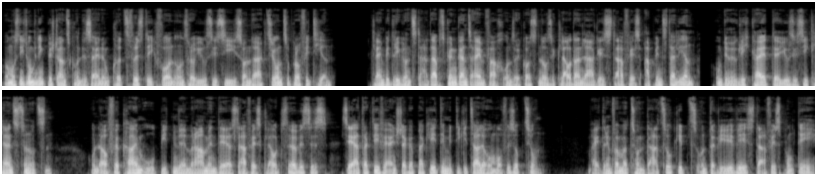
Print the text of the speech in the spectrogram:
man muss nicht unbedingt Bestandskunde sein, um kurzfristig von unserer UCC-Sonderaktion zu profitieren. Kleinbetriebe und Startups können ganz einfach unsere kostenlose Cloud-Anlage Starface abinstallieren, um die Möglichkeit der UCC-Clients zu nutzen. Und auch für KMU bieten wir im Rahmen der Starface Cloud Services sehr attraktive Einsteigerpakete mit digitaler Homeoffice-Option. Weitere Informationen dazu gibt's unter www.starface.de.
